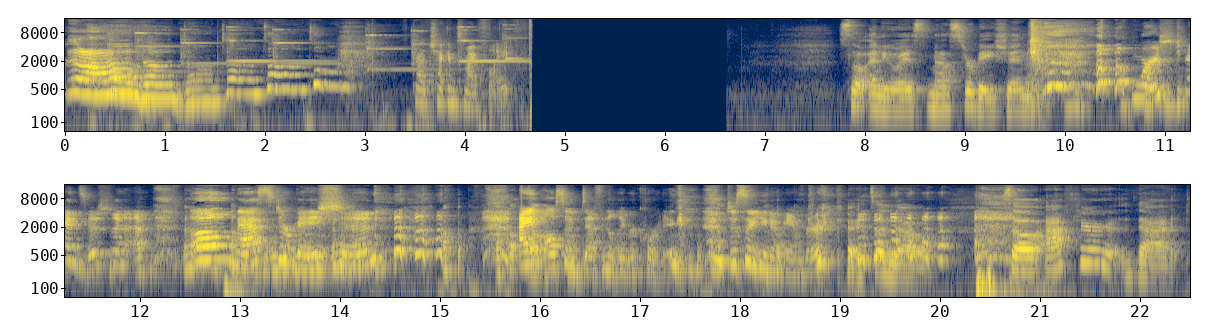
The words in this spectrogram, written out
Dun, dun, dun, dun, dun. gotta check into my flight So, anyways, masturbation. worst transition ever. oh masturbation i am also definitely recording just so you know amber Good to know. So after that,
